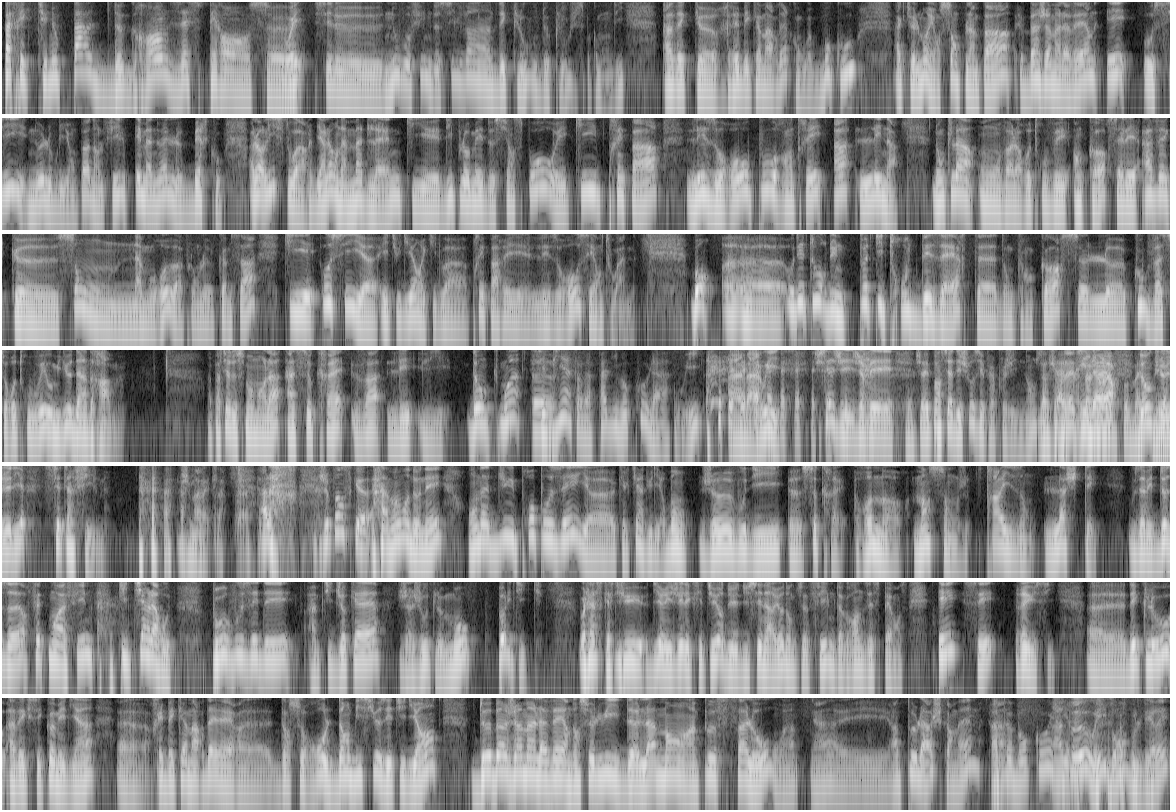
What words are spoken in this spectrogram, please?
Patrick, tu nous parles de grandes espérances. Oui, c'est le nouveau film de Sylvain Desclous, ou Declous, je ne sais pas comment on dit, avec euh, Rebecca Marder, qu'on voit beaucoup actuellement, et on s'en plaint pas, Benjamin Laverne, et aussi, ne l'oublions pas, dans le film, Emmanuel Berco. Alors l'histoire, eh bien là on a Madeleine qui est diplômée de Sciences Po et qui prépare les oraux pour rentrer à l'ENA. Donc là on va la retrouver en Corse, elle est avec euh, son amoureux, appelons-le comme ça, qui est aussi euh, étudiant et qui doit préparer les oraux, c'est Antoine. Bon, euh, au détour d'une petite route déserte, donc en Corse, le couple va se retrouver au milieu d'un drame. À partir de ce moment-là, un secret va les lier. Donc moi, c'est euh, bien, t'en as pas dit beaucoup là. Oui, ah bah oui. tu sais, j'avais j'avais pensé à des choses et puis après j'ai dit non, ça j'enlève, ça j'enlève. Donc je vais dire, c'est un film je m'arrête là. Alors, je pense qu'à un moment donné, on a dû proposer, quelqu'un a dû dire, bon, je vous dis euh, secret, remords, mensonge, trahison, lâcheté. Vous avez deux heures, faites-moi un film qui tient la route. Pour vous aider, un petit joker, j'ajoute le mot politique. Voilà ce qu'a dû diriger l'écriture du, du, scénario, donc ce film de grandes espérances. Et c'est réussi. Euh, des clous avec ses comédiens, euh, Rebecca Marder euh, dans ce rôle d'ambitieuse étudiante, de Benjamin Laverne dans celui de l'amant un peu falot, hein, hein, et un peu lâche quand même. Un hein. peu beaucoup, Un peu, oui, bon, vous le verrez.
